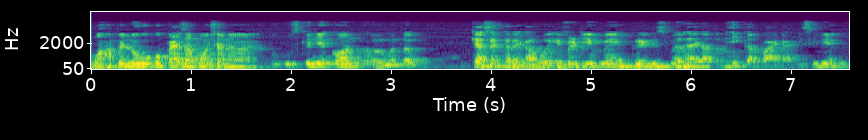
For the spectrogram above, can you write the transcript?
वहाँ पे लोगों को पैसा पहुंचाना है। तो उसके लिए कौन मतलब कैसे करेगा वो? एफएटीएम में ग्रेड लिस्ट में रहेगा तो नहीं कर पाएगा। इसीलिए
